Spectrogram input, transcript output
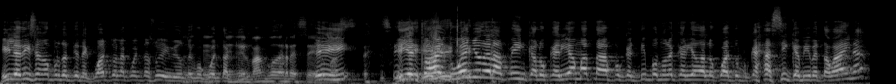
Y le dice, no, pero usted tiene cuarto en la cuenta suya y yo tengo En- cuenta en aquí. el banco de reservas. Sí. Sí. Y entonces el dueño de la finca lo quería matar porque el tipo no le quería dar los cuartos porque es así que vive esta vaina.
